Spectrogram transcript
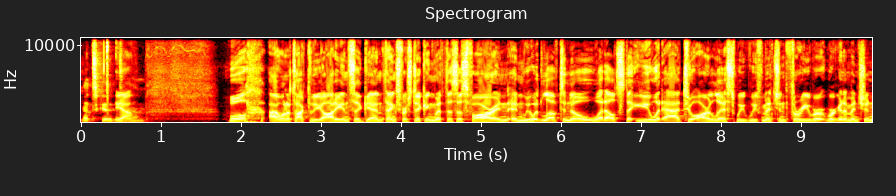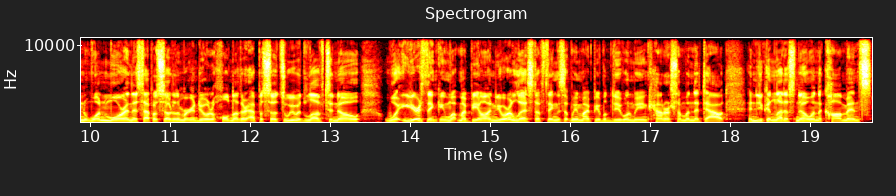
that's good. Yeah. Tim. Well, I want to talk to the audience again. Thanks for sticking with us this far. And, and we would love to know what else that you would add to our list. We, we've mentioned three. We're, we're going to mention one more in this episode, and then we're going to do a whole nother episode. So we would love to know what you're thinking, what might be on your list of things that we might be able to do when we encounter someone that doubt. And you can let us know in the comments.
